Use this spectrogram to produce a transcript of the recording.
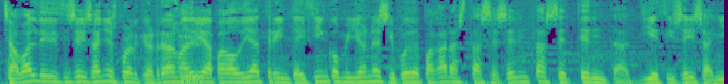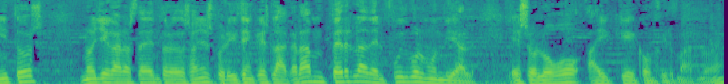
Chaval de 16 años por el que el Real Madrid ha pagado ya 35 millones y puede pagar hasta 60, 70. 16 añiñitos, no llegar hasta dentro de dos años, pero dicen que es la gran perla del fútbol mundial. Eso luego hay que confirmarlo. ¿eh?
